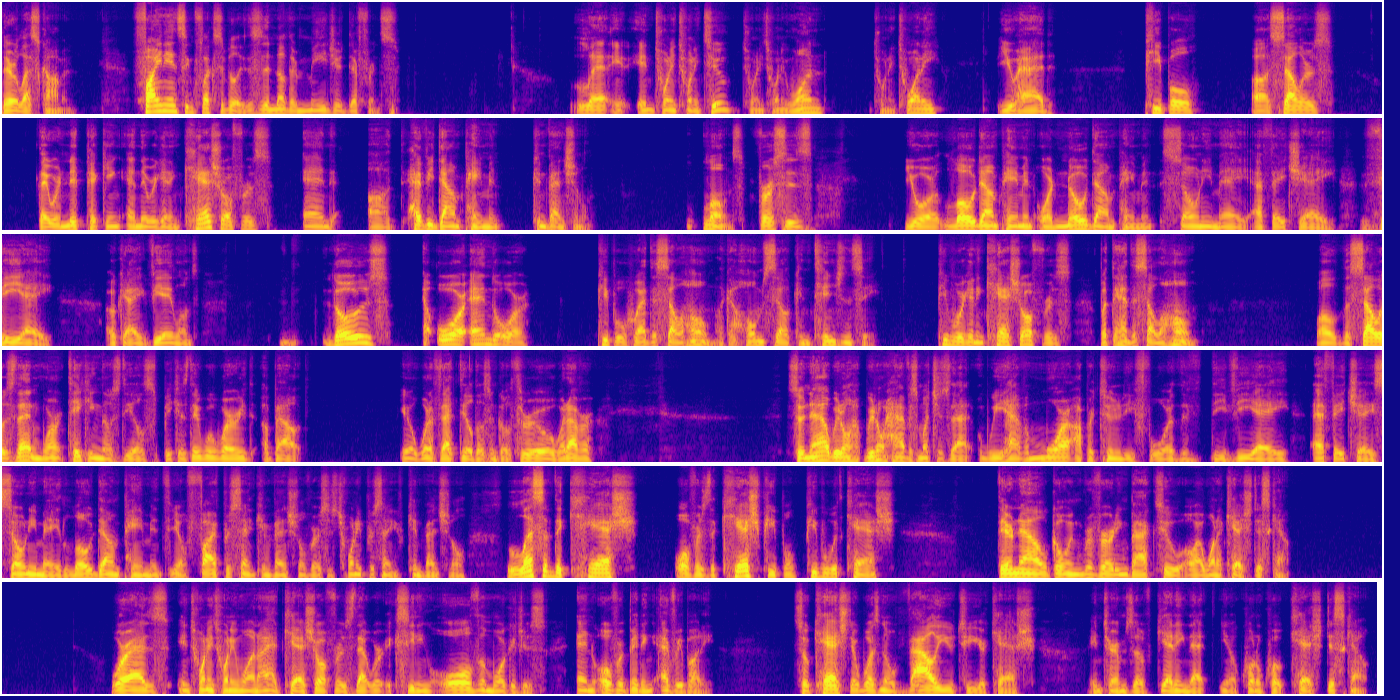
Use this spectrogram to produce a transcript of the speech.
they're less common. Financing flexibility. This is another major difference. In 2022, 2021, 2020, you had people uh, sellers. They were nitpicking and they were getting cash offers and uh, heavy down payment conventional loans versus your low down payment or no down payment Fannie Mae, FHA, VA, okay, VA loans. Those or and or people who had to sell a home, like a home sale contingency. People were getting cash offers, but they had to sell a home Well, the sellers then weren't taking those deals because they were worried about, you know, what if that deal doesn't go through or whatever. So now we don't we don't have as much as that. We have more opportunity for the the VA, FHA, Fannie Mae low down payment, you know, 5% conventional versus 20% conventional. Less of the cash offers, the cash people, people with cash, they're now going reverting back to, oh, I want a cash discount. Whereas in 2021, I had cash offers that were exceeding all the mortgages and overbidding everybody. So cash, there was no value to your cash in terms of getting that, you know, quote unquote cash discount.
